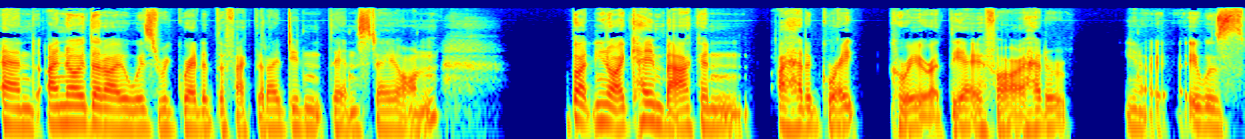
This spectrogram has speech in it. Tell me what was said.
And I know that I always regretted the fact that I didn't then stay on. But, you know, I came back and I had a great career at the AFR. I had a, you know, it was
